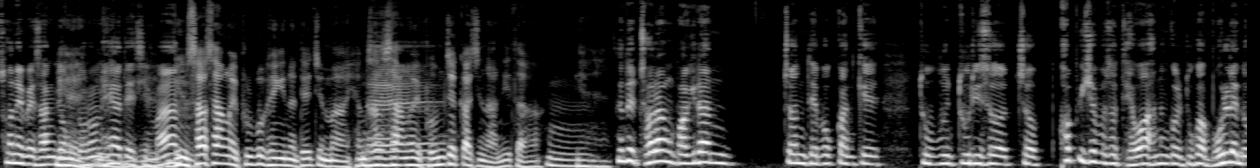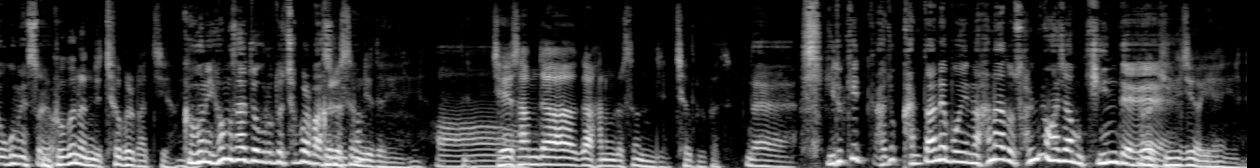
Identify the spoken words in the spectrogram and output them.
손해배상 정도는 예, 예, 해야 예. 되지만 민사상의 불법 행위는 되지만 형사상의 네. 범죄까지는 아니다. 음. 예. 저랑 박일환 전 대법관께 두 분 둘이서 저 커피숍에서 대화하는 걸 누가 몰래 녹음했어요. 그, 그거는 이제 처벌받지요. 예. 거는 형사적으로도 처벌받습니까? 그렇습니다. 예, 예. 아. 제3자가 하는 것은 이제 처벌받습니다. 네. 이렇게 아주 간단해 보이는 하나도 설명하자면 긴데. 어, 길죠. 예, 예.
